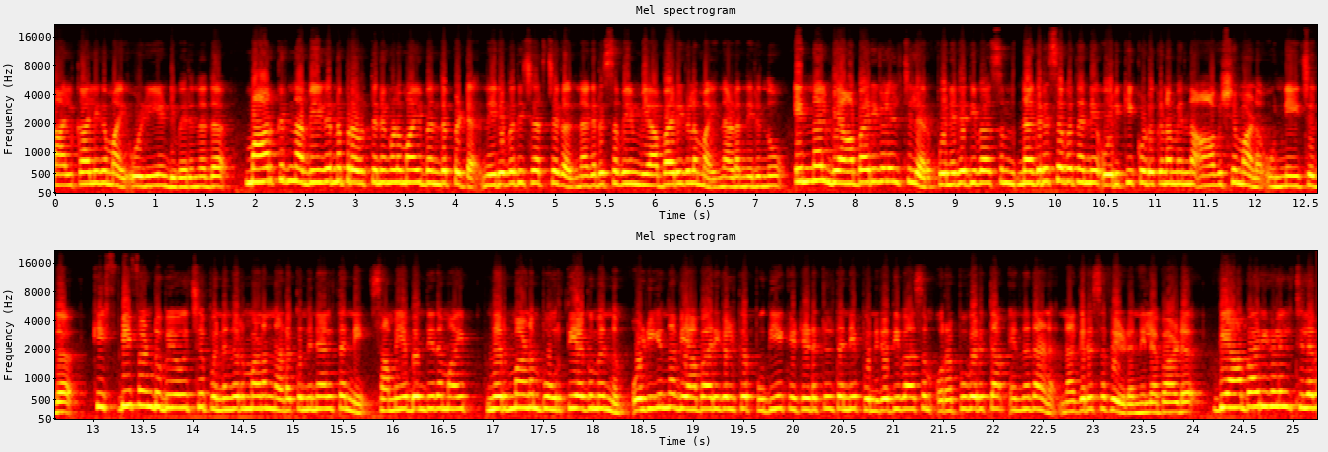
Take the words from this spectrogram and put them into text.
താൽക്കാലികമായി ഒഴിയേണ്ടി വരുന്നത്. മാർക്കറ്റ് നവീകരണ പ്രവർത്തനങ്ങളുമായി ബന്ധപ്പെട്ട് നിരവധി ചർച്ചകൾ നഗരസഭയും വ്യാപാരികളുമായി നടന്നിരുന്നു. എന്നാൽ വ്യാപാരികളിൽ ചിലർ പുനരധിവാസം നഗരസഭ തന്നെ ഒരുക്കി കൊടുക്കണമെന്ന ആവശ്യമാണ് ഉന്നയിച്ചത്. കിഫ്ബി ഫണ്ട് ഉപയോഗിച്ച് പുനർനിർമ്മാണം നടക്കുന്നതിനാൽ തന്നെ സമയബന്ധിതമായി നിർമ്മാണം പൂർത്തിയാകുമെന്നും ഒഴിയുന്ന വ്യാപാരികൾക്ക് പുതിയ കെട്ടിടത്തിൽ തന്നെ പുനരധിവാസം ഉറപ്പുവരുത്താം എന്നതാണ് നഗരസഭയുടെ നിലപാട്. വ്യാപാരികളിൽ ചിലർ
